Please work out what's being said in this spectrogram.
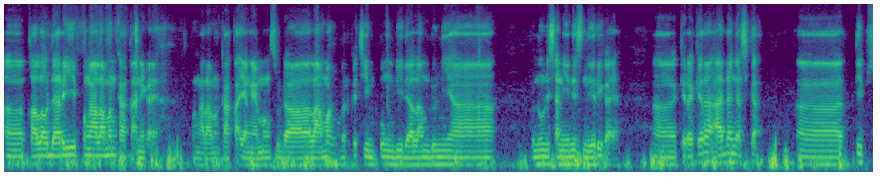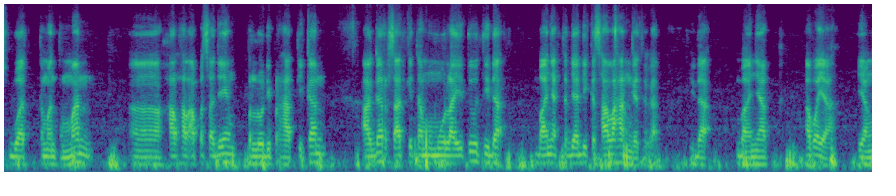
uh, kalau dari pengalaman kakak nih kak ya pengalaman kakak yang emang sudah lama berkecimpung di dalam dunia penulisan ini sendiri kak ya. Uh, kira-kira ada nggak sih kak uh, tips buat teman-teman uh, hal-hal apa saja yang perlu diperhatikan agar saat kita memulai itu tidak banyak terjadi kesalahan gitu kak, tidak banyak apa ya yang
